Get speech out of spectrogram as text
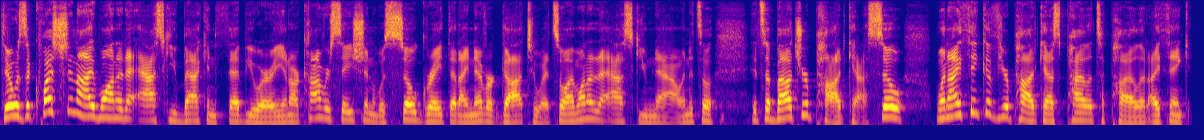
there was a question I wanted to ask you back in February, and our conversation was so great that I never got to it. So I wanted to ask you now, and it's a it's about your podcast. So when I think of your podcast, Pilot to Pilot, I think,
